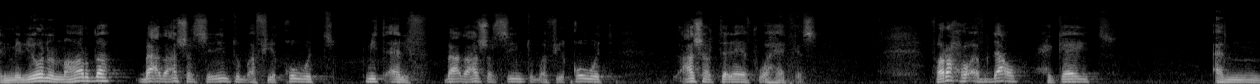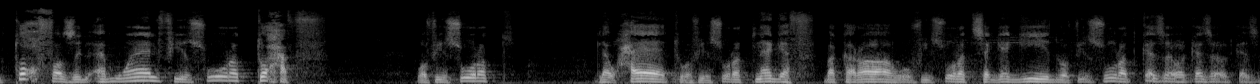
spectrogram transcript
المليون النهارده بعد عشر سنين تبقى في قوة مئة ألف. بعد عشر سنين تبقى في قوة عشر تلاف وهكذا. فراحوا أبدعوا حكاية أن تحفظ الأموال في صورة تحف وفي صورة لوحات وفي صورة نجف بكراه وفي صورة سجاجيد وفي صورة كذا وكذا وكذا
